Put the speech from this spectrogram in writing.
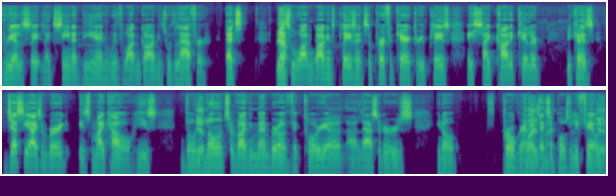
realization like scene at the end with Walton Goggins with Laugher. That's Yeah. that's who Walton Goggins plays, and it's the perfect character. He plays a psychotic killer because Jesse Eisenberg is Mike Howell. He's the lone surviving member of Victoria uh, Lasseter's, you know, program Wise that man. supposedly failed. Yeah.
